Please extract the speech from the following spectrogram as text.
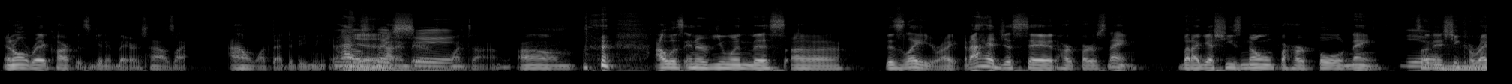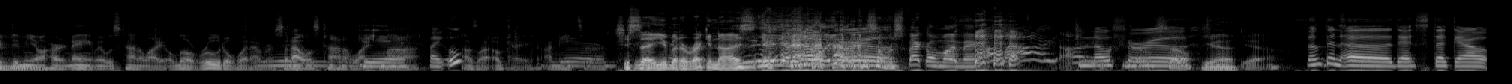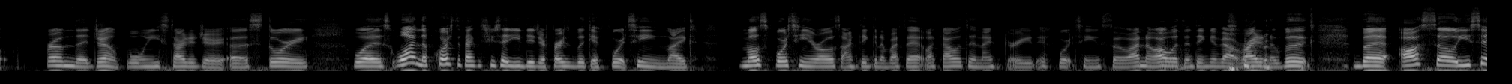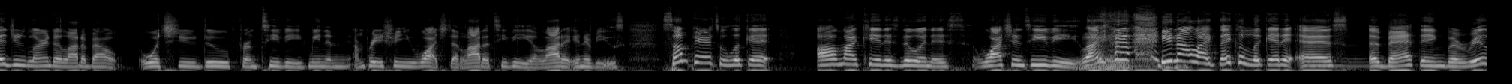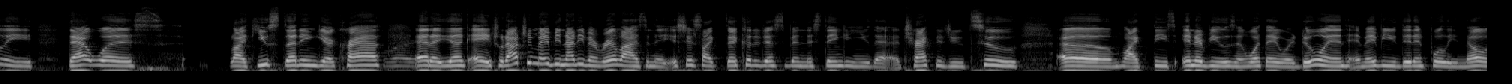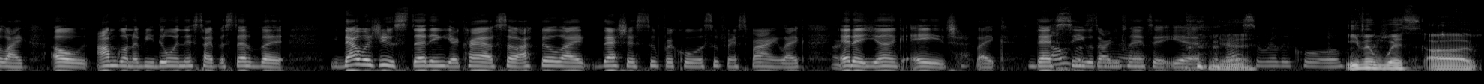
And on red carpets get embarrassed. And I was like, I don't want that to be me. And I actually got embarrassed sure. one time. Um, I was interviewing this uh, this lady, right? And I had just said her first name, but I guess she's known for her full name. So then she corrected me on her name. It was kind of like a little rude or whatever. So that was kind of like yeah. my. Like, ooh. I was like, okay, I need to. She said you better recognize. Yeah, yeah. I like, you gotta put some respect on my name. I was like, all right, all right, No, you for know, real. so, Yeah. yeah. Something uh that stuck out from the jump when you started your uh, story was one, of course, the fact that you said you did your first book at 14. Like most 14 year olds aren't thinking about that. Like I was in ninth grade at 14, so I know I wasn't thinking about writing a book. But also, you said you learned a lot about what you do from TV, meaning I'm pretty sure you watched a lot of TV, a lot of interviews. Some parents will look at all my kid is doing is watching TV. Like, you know, like they could look at it as a bad thing, but really that was like you studying your craft at a young age without you maybe not even realizing it. It's just like there could have just been this thing in you that attracted you to um like these interviews and what they were doing and maybe you didn't fully know like, oh, I'm gonna be doing this type of stuff, but that was you studying your craft. So I feel like that's just super cool, super inspiring. Like at a young age, like that I was seed gonna was already that. planted. Yeah. Yeah. That's really cool. Even with uh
